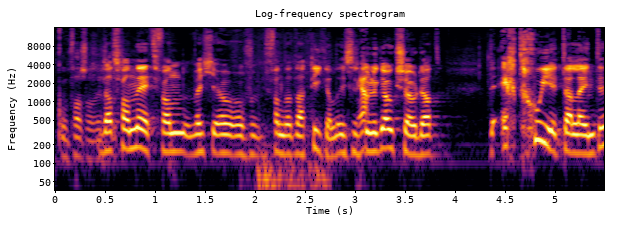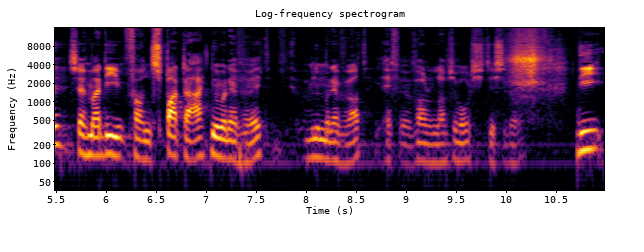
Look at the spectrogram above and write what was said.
komt vast wel Dat van net, van, weet je, over, van dat artikel, is natuurlijk ook zo dat de echt goede talenten, zeg maar die van Sparta, ik noem maar even, weet, noem maar even wat, even Volendamse woordjes tussendoor. Die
